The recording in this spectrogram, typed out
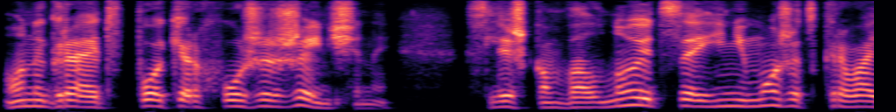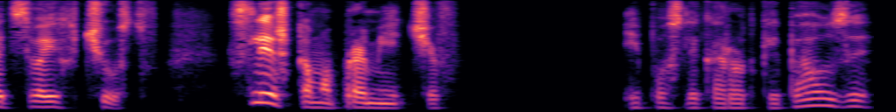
Он играет в покер хуже женщины, слишком волнуется и не может скрывать своих чувств, слишком опрометчив. И после короткой паузы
